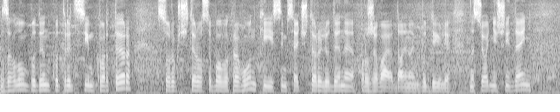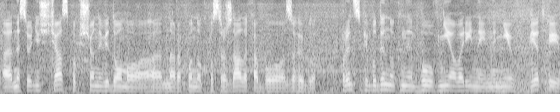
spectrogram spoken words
Загалом будинку 37 квартир, 44 особових рахунки і 74 людини проживає в даній будівлі. На сьогоднішній день, е, на сьогоднішній час поки що невідомо е, на рахунок постраждалих або загиблих. В принципі, будинок не був ні аварійний, ні ветхий,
